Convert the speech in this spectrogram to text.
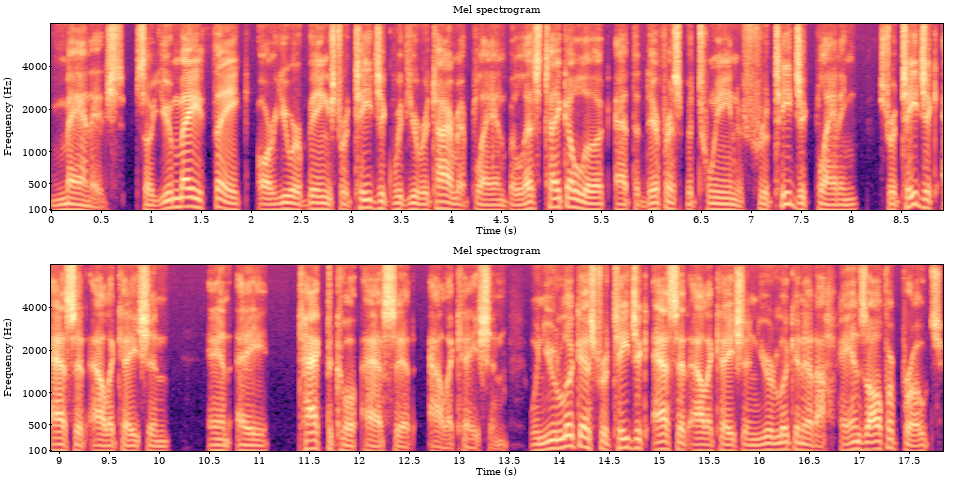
managed. So you may think or you are being strategic with your retirement plan, but let's take a look at the difference between strategic planning, strategic asset allocation, and a tactical asset allocation. When you look at strategic asset allocation, you're looking at a hands off approach.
